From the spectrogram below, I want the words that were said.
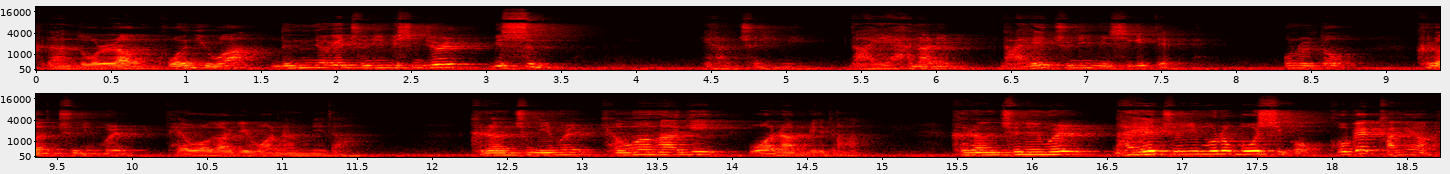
그러한 놀라운 권위와 능력의 주님이신 줄 믿습니다. 이런 주님이 나의 하나님, 나의 주님이시기 때문에 오늘도 그런 주님을 배워가기 원합니다. 그런 주님을 경험하기 원합니다. 그런 주님을 나의 주님으로 모시고 고백하며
